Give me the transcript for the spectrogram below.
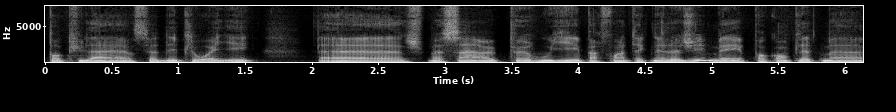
populaire, se déployer. je me sens un peu rouillé parfois en technologie, mais pas complètement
